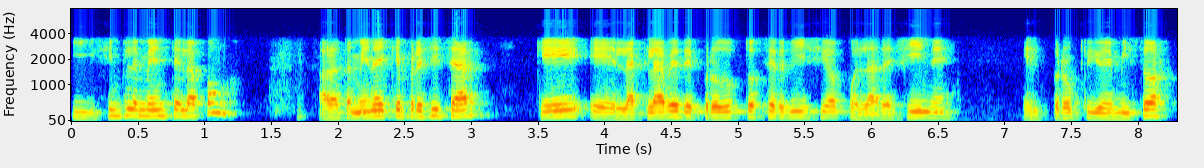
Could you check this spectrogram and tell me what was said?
y simplemente la pongo. Ahora también hay que precisar que eh, la clave de producto o servicio pues la define el propio emisor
